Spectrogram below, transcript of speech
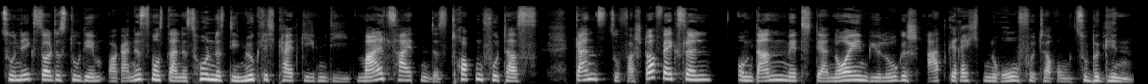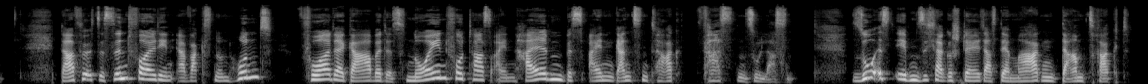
Zunächst solltest du dem Organismus deines Hundes die Möglichkeit geben, die Mahlzeiten des Trockenfutters ganz zu verstoffwechseln, um dann mit der neuen biologisch artgerechten Rohfütterung zu beginnen. Dafür ist es sinnvoll, den erwachsenen Hund vor der Gabe des neuen Futters einen halben bis einen ganzen Tag fasten zu lassen. So ist eben sichergestellt, dass der Magen-Darm-Trakt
